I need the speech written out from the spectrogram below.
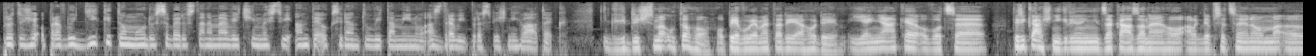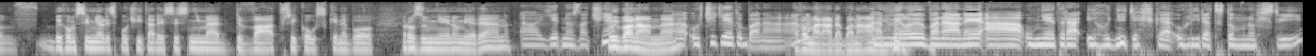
protože opravdu díky tomu do sebe dostaneme větší množství antioxidantů, vitamínů a zdraví prospěšných látek. Když jsme u toho, opěvujeme tady jahody, je nějaké ovoce, ty říkáš, nikdy není nic zakázaného, ale kde přece jenom uh, bychom si měli spočítat, jestli sníme dva, tři kousky nebo rozumně jenom jeden? Uh, jednoznačně. Tvůj banán, ne? Uh, určitě je to banán. Eva má ráda banány. Uh, miluju banány a u mě je teda i hodně těžké uhlídat to množství,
